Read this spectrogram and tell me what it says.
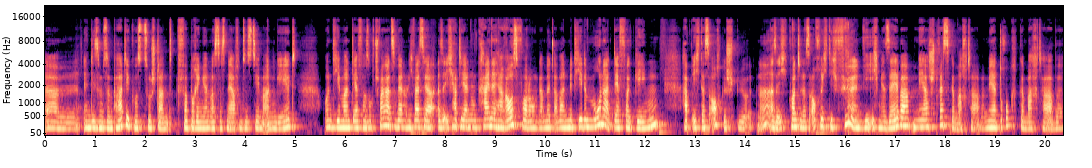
ähm, in diesem Sympathikuszustand verbringen, was das Nervensystem angeht und jemand, der versucht, schwanger zu werden. Und ich weiß ja, also ich hatte ja nun keine Herausforderung damit, aber mit jedem Monat, der verging, habe ich das auch gespürt. Ne? Also ich konnte das auch richtig fühlen, wie ich mir selber mehr Stress gemacht habe, mehr Druck gemacht habe,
